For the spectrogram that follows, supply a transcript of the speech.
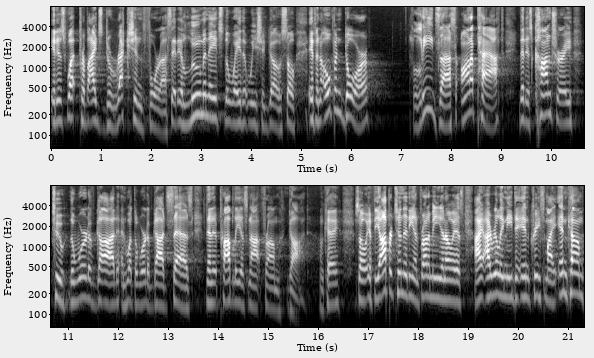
It is what provides direction for us. It illuminates the way that we should go. So, if an open door leads us on a path that is contrary to the Word of God and what the Word of God says, then it probably is not from God okay? So if the opportunity in front of me, you know, is I, I, really need to increase my income,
